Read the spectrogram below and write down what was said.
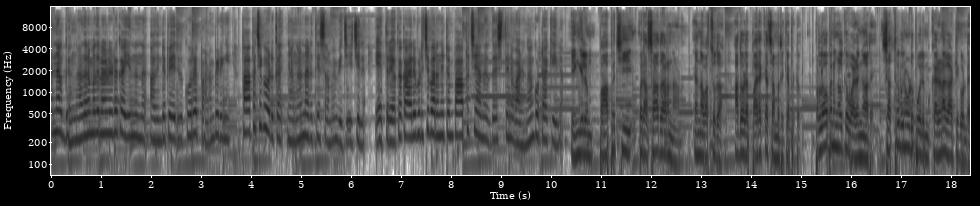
എന്നാൽ ഗംഗാധര മുതലാളിയുടെ കയ്യിൽ നിന്ന് അതിന്റെ പേരിൽ കുറെ പണം പിടുങ്ങി പാപ്പച്ചിക്ക് കൊടുക്കാൻ ഞങ്ങൾ നടത്തിയ ശ്രമം വിജയിച്ചില്ല. എത്രയൊക്കെ കാൽ പിടിച്ചു പറഞ്ഞിട്ടും പാപ്പച്ചി ആ നിർദ്ദേശത്തിന് വഴങ്ങാൻ കൂട്ടാക്കിയില്ല. എങ്കിലും പാപ്പച്ചി ഒരു അസാധാരണനാണ് എന്ന വസ്തുത അതോടെ പരക്കെ സമ്മതിക്കപ്പെട്ടു. പ്രലോഭനങ്ങൾക്ക് വഴങ്ങാതെ ശത്രുവിനോട് പോലും കരുണ കാട്ടിക്കൊണ്ട്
